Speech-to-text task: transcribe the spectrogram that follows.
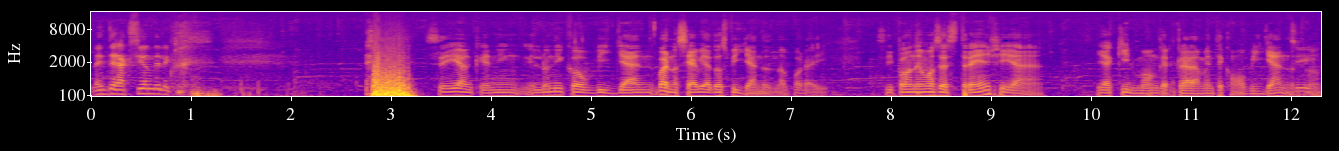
la interacción del equipo. Sí, aunque el único villano, bueno, sí había dos villanos, ¿no? Por ahí. Si ponemos a Strange y a, y a Killmonger claramente como villanos, Sí. ¿no?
